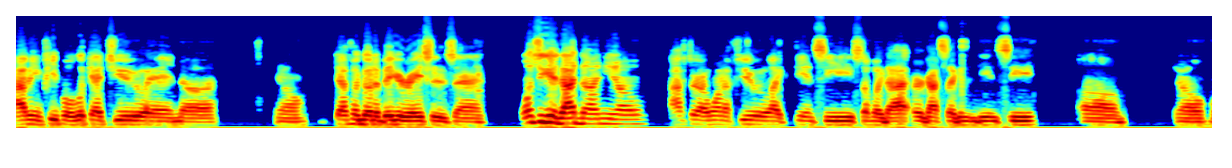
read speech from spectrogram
having people look at you and uh, you know definitely go to bigger races. And once you get that done, you know after I won a few like DNC stuff like that, or got second in DNC, um, you know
